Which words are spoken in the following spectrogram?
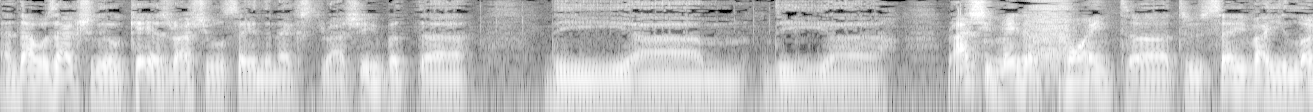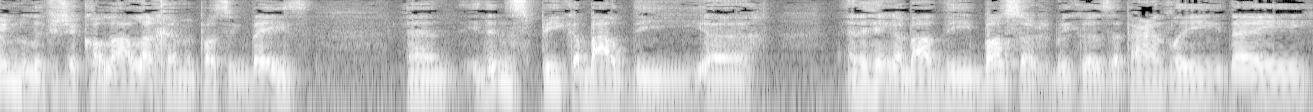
and that was actually okay, as Rashi will say in the next Rashi. But uh, the um, the uh, Rashi made a point uh, to say vayiloinu lifishekola alechem in pasuk beis and he didn't speak about the uh, anything about the basar because apparently they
